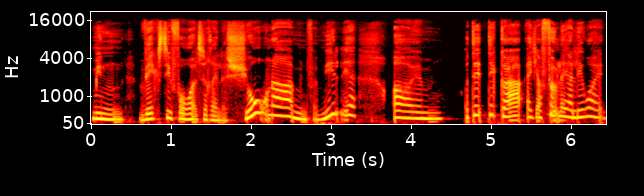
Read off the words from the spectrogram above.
min vækst i forhold til relationer, min familie. Og, øhm, og det, det gør, at jeg føler, at jeg lever et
